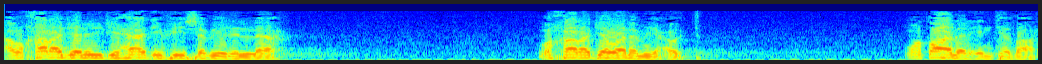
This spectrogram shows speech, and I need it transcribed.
أو خرج للجهاد في سبيل الله وخرج ولم يعد. وطال الانتظار.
